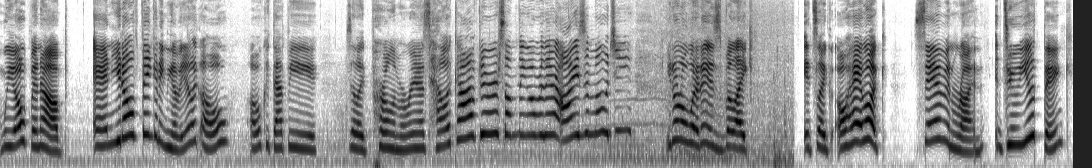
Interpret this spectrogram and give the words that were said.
We open up, and you don't think anything of it. You're like, oh, oh, could that be? Is it like Pearl and Marina's helicopter or something over there? Eyes emoji? You don't know what it is, but like, it's like, oh hey, look, salmon run. Do you think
